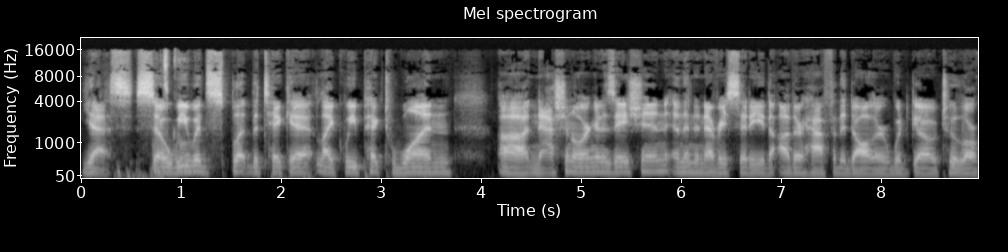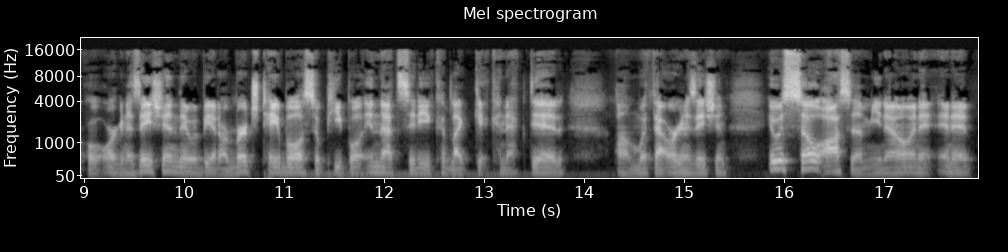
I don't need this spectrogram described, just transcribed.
Yes. So cool. we would split the ticket like we picked one uh, national organization, and then in every city, the other half of the dollar would go to a local organization. They would be at our merch table, so people in that city could like get connected um, with that organization. It was so awesome, you know, and it, and it,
